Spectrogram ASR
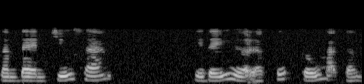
làm đèn chiếu sáng thì đấy gọi là kết cấu hạ tầng.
